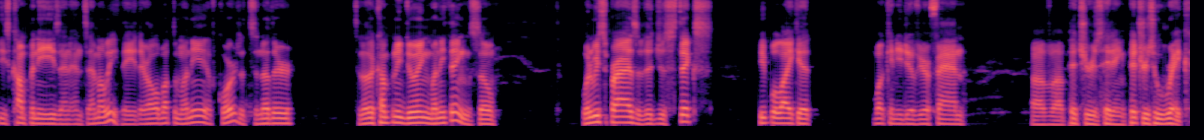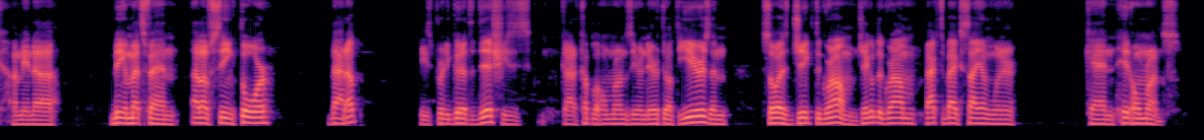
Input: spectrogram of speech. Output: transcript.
these companies and, and to MLB. They they're all about the money, of course. It's another it's another company doing money things. So wouldn't be surprised if it just sticks People like it. What can you do if you're a fan of uh, pitchers hitting, pitchers who rake? I mean, uh, being a Mets fan, I love seeing Thor bat up. He's pretty good at the dish. He's got a couple of home runs here and there throughout the years, and so has Jake DeGrom. Jacob DeGrom, back-to-back Cy Young winner, can hit home runs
